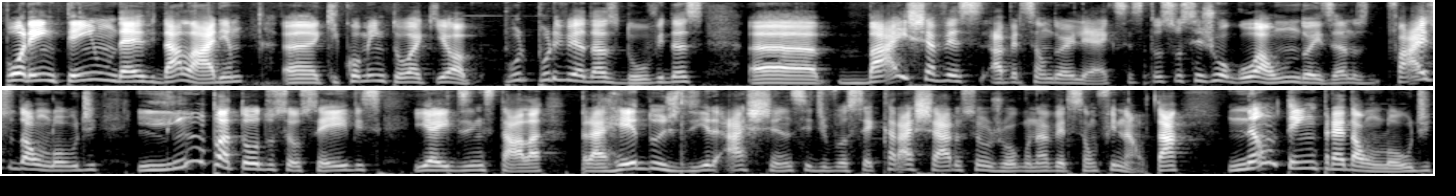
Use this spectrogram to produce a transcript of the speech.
Porém, tem um dev da Larian uh, que comentou aqui, ó, por, por via das dúvidas, uh, baixe a, a, versão do Early Access. Então, se você jogou há um, dois anos, faz o download, limpa todos os seus saves e aí desinstala para reduzir a chance de você crashar o seu jogo na versão final, tá? Não tem pré-download,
